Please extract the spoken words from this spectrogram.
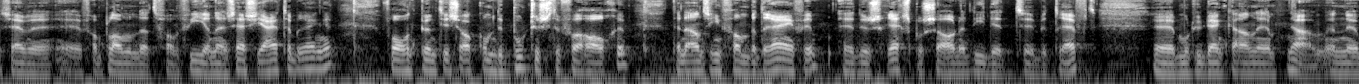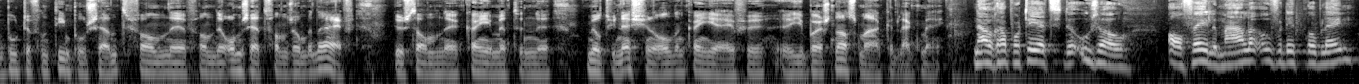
zijn we van plan om dat van vier naar zes jaar te brengen. Volgend punt is ook om de boetes te verhogen ten aanzien van bedrijven, dus rechtspersonen die dit betreft. Uh, moet u denken aan uh, nou, een boete van 10% van, uh, van de omzet van zo'n bedrijf. Dus dan kan je met een multinational dan kan je even je borst nas maken, lijkt mij. Nou rapporteert de OESO e al vele malen over dit probleem.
